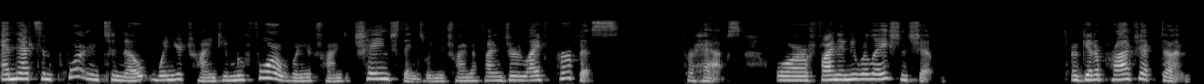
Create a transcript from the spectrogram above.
And that's important to note when you're trying to move forward, when you're trying to change things, when you're trying to find your life purpose, perhaps, or find a new relationship, or get a project done.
